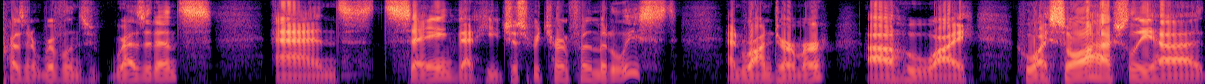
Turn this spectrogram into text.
President Rivlin's residence, and saying that he just returned from the Middle East. And Ron Dermer, uh, who I who I saw actually uh,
